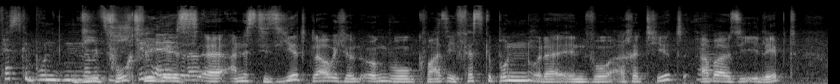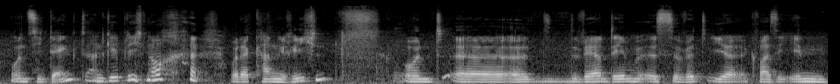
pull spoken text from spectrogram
festgebunden? die Fruchtfliege ist äh, anästhesiert, glaube ich, und irgendwo quasi festgebunden oder irgendwo arretiert, Ja. aber sie lebt und sie denkt angeblich noch oder kann riechen. Und äh, währenddem ist, wird ihr quasi im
